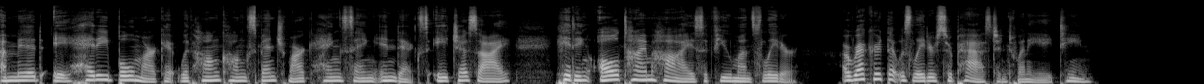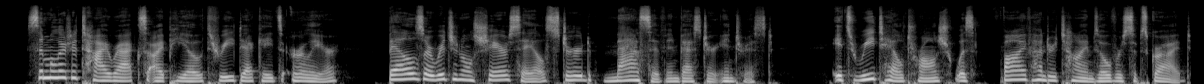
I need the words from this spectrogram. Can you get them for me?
amid a heady bull market with Hong Kong's benchmark Hang Seng Index, HSI, hitting all time highs a few months later, a record that was later surpassed in 2018. Similar to Tie Rack's IPO three decades earlier, Belle's original share sale stirred massive investor interest. Its retail tranche was 500 times oversubscribed,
